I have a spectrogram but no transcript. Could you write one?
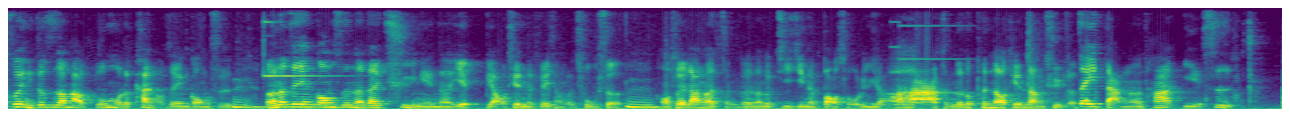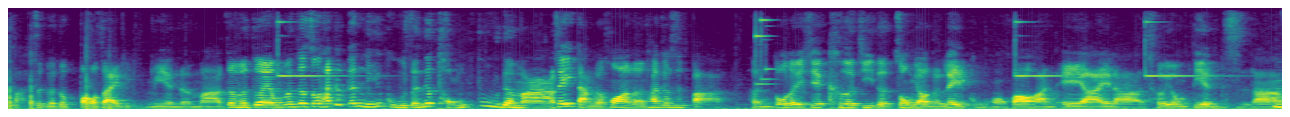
所以你就知道他有多么的看好这间公司，嗯，而呢这间公司呢在去年呢也表现的非常的出色，嗯，哦，所以让它整个那个基金的报酬率啊啊，整个都喷到天上去了。这一档呢，它也是把这个都包在里面了嘛，对不对？我们就说它就跟女股神就同步的嘛。这一档的话呢，它就是把。很多的一些科技的重要的类股，哦，包含 AI 啦、车用电子啦，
